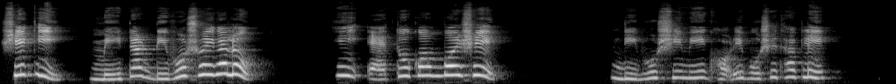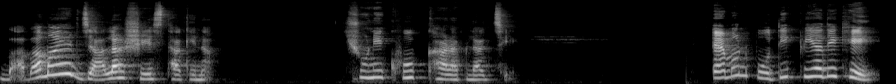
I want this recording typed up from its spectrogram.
সে কি মেয়েটার ডিভোর্স হয়ে গেল? এই এত কম বয়সে? ডিভোর্সি মেয়ে ঘরে বসে থাকলে বাবা মায়ের জ্বালার শেষ থাকে না। শুনে খুব খারাপ লাগছে। এমন প্রতিক্রিয়া দেখে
